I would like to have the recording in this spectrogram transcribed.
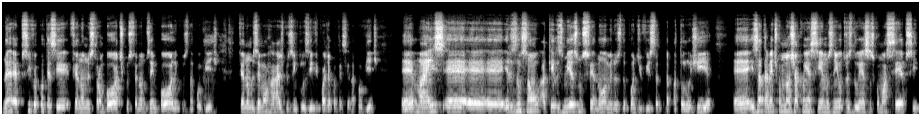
né? É possível acontecer fenômenos trombóticos, fenômenos embólicos na Covid, fenômenos hemorrágicos, inclusive, pode acontecer na Covid, é, mas é, é, é eles não são aqueles mesmos fenômenos do ponto de vista da patologia é, exatamente como nós já conhecemos em outras doenças, como a sepse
